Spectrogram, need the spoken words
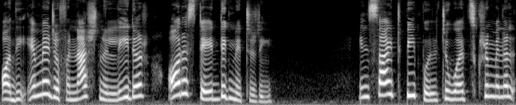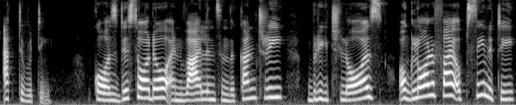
or the image of a national leader or a state dignitary. Incite people towards criminal activity, cause disorder and violence in the country, breach laws or glorify obscenity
